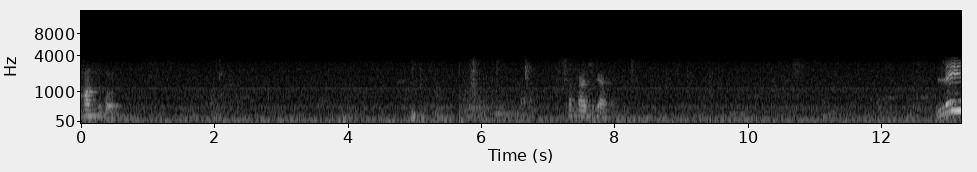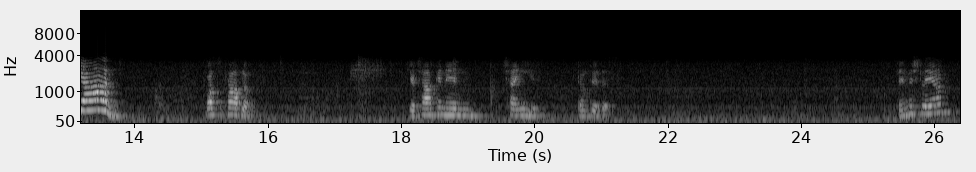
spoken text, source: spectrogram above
Impossible. How far did you get? Leon! What's the problem? You're talking in Chinese. Don't do this. Finished, Leon?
